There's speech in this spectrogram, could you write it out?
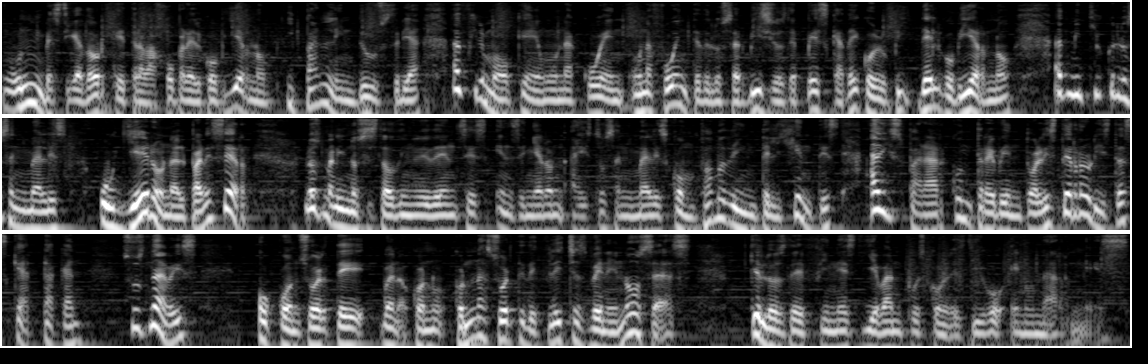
un investigador que trabajó para el gobierno y para la industria, afirmó que una, una fuente de los servicios de pesca del gobierno admitió que los animales huyeron al parecer. Los marinos estadounidenses enseñaron a estos animales con fama de inteligentes a disparar contra eventuales terroristas que atacan sus naves o con suerte, bueno, con, una suerte de flechas venenosas que los delfines llevan, pues como les digo, en un arnés.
